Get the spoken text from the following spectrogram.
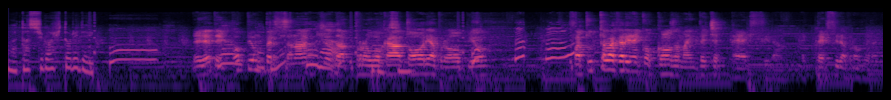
な私が一人で Vedete, è proprio un personaggio da provocatoria proprio. Fa tutta la carina e coccosa, ma invece è perfida. È perfida proprio, raga.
